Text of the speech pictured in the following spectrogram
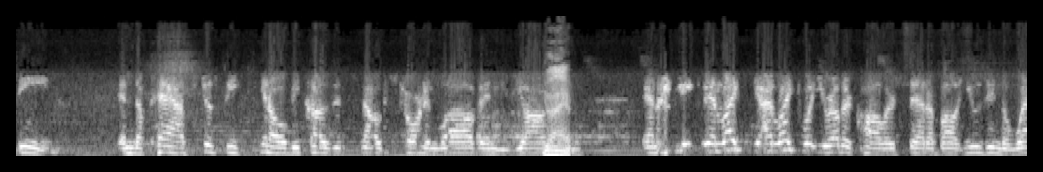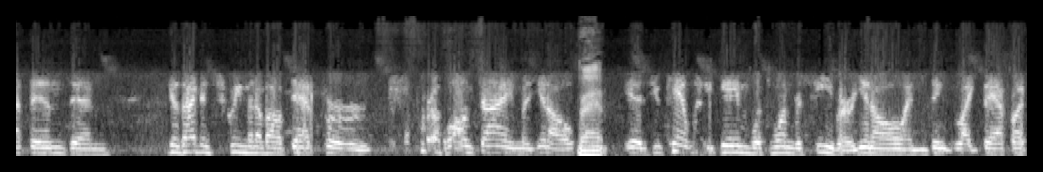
seen in the past. Just be you know because it's now Jordan Love and he's young. Right. And, and I, and like I liked what your other caller said about using the weapons and because I've been screaming about that for for a long time. You know, right? Is you can't win a game with one receiver, you know, and things like that. But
